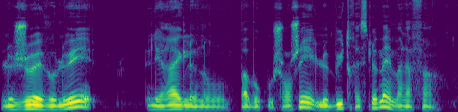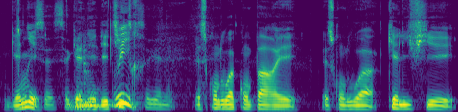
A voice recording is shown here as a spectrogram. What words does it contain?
Le jeu évolué, les règles n'ont pas beaucoup changé, le but reste le même à la fin. Gagner, c'est gagner des titres. Est-ce qu'on doit comparer, est-ce qu'on doit qualifier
